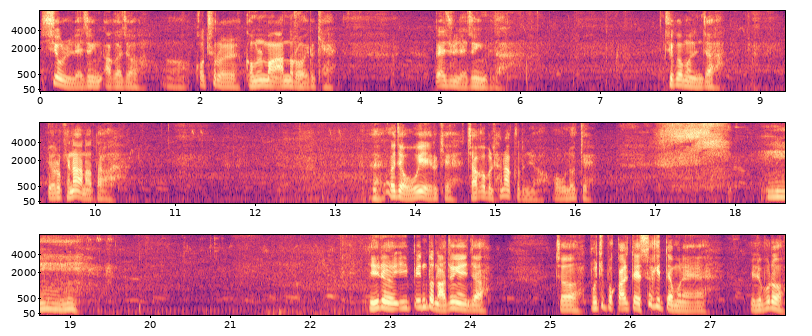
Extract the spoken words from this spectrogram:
씌울 예정, 아, 그저, 어, 고추를 거물망 안으로 이렇게 빼줄 예정입니다. 지금은 이제 이렇게 놔놨다가 네, 어제 오후에 이렇게 작업을 해놨거든요. 오후 늦게. 음, 이래, 이 핀도 나중에 이제 저 부치포 깔 때 쓰기 때문에 일부러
